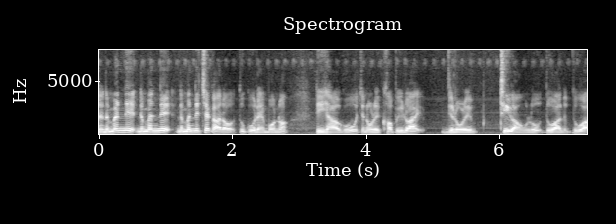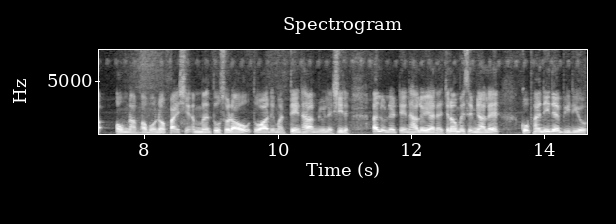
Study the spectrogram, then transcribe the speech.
နံပါတ်2နံပါတ်2နံပါတ်2ချက်ကတော့သူ့ကိုယ်တိုင်ပေါ့နော်ဒီဟာကိုကျွန်တော်တွေ copyright ကျွန်တော်တွေထိအောင်လို့သူကသူက အုံနာပါပေါ့နော်ပိုင်ရှင်အမှန်သူဆိုတာကိုသူကဒီမှာတင်ထားတာမျိုးလည်းရှိတယ်အဲ့လိုလည်းတင်ထားလို့ရတယ်ကျွန်တော်မိတ်ဆွေများလည်းကိုဖန်တီးတဲ့ဗီဒီယို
